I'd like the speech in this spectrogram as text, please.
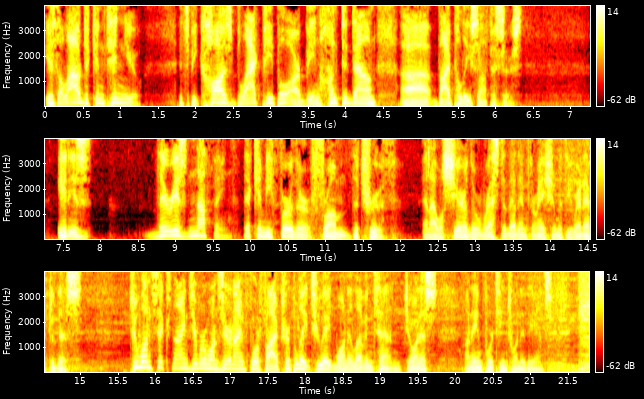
is allowed to continue, it's because black people are being hunted down uh, by police officers. It is there is nothing that can be further from the truth, and I will share the rest of that information with you right after this. 216 901 0945, 888 281 1110. Join us on AM 1420 The Answer.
